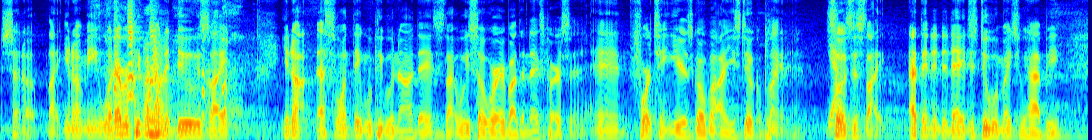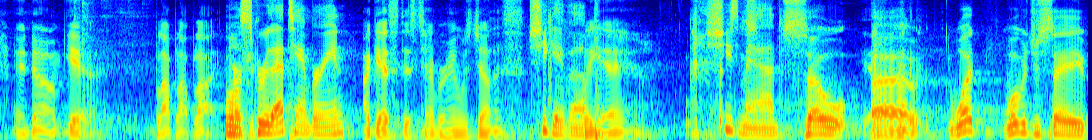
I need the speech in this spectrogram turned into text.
shut up. Like, you know what I mean? Whatever people want to do, it's like, you know, that's one thing with people nowadays. It's like, we so worried about the next person and 14 years go by and you still complaining. So it's just like, at the end of the day, just do what makes you happy. And um, yeah, blah, blah, blah. Well, Perfect. screw that tambourine. I guess this tambourine was jealous. She gave up. But yeah, yeah. She's mad. So, uh, what what would you say,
